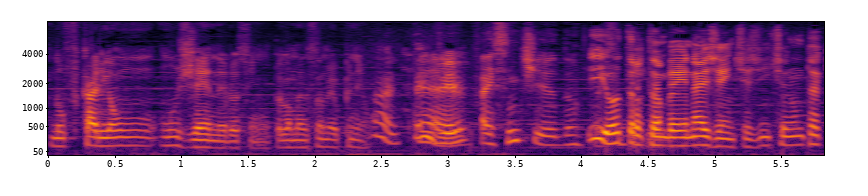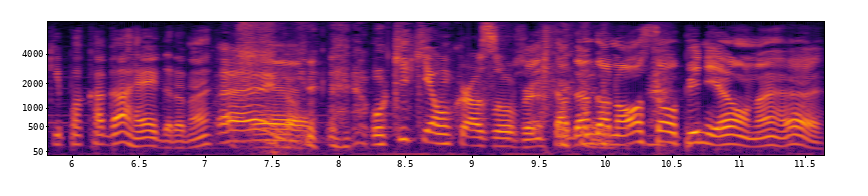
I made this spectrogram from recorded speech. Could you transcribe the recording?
não ficaria um, um gênero, assim, pelo menos na minha opinião. Ah, entendi. É, faz sentido. E faz outra sentido. também, né, gente? A gente não tá aqui pra cagar regra, né? É, é. Então. o que, que é um crossover? A gente tá dando a nossa opinião, né?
